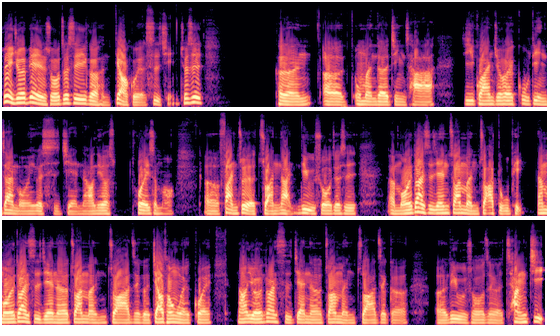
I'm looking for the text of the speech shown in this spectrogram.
所以就会变成说，这是一个很吊诡的事情，就是可能呃，我们的警察。机关就会固定在某一个时间，然后你又推什么呃犯罪的专案，例如说就是呃某一段时间专门抓毒品，那某一段时间呢专门抓这个交通违规，然后有一段时间呢专门抓这个呃例如说这个娼妓。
